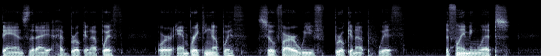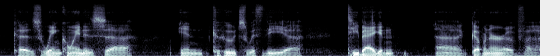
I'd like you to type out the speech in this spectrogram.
bands that I have broken up with or am breaking up with. So far, we've broken up with the Flaming Lips because Wayne Coyne is uh, in cahoots with the uh, teabagging uh, governor of uh,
